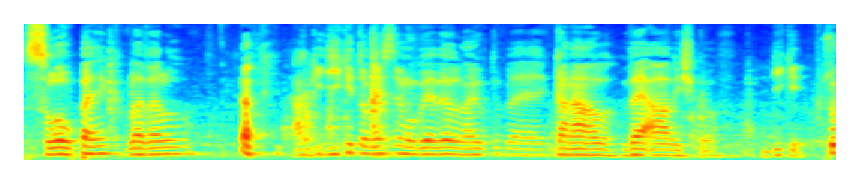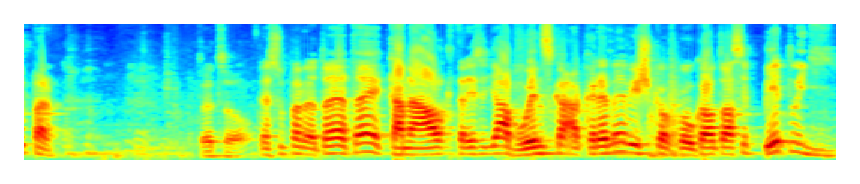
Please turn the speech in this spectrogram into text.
sloupek v levelu. A díky tobě jsem objevil na YouTube kanál VA Vyškov. Díky. Super. To je co? To je super, to je, to je kanál, který se dělá Vojenská akademie Vyškov, koukalo to asi pět lidí.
